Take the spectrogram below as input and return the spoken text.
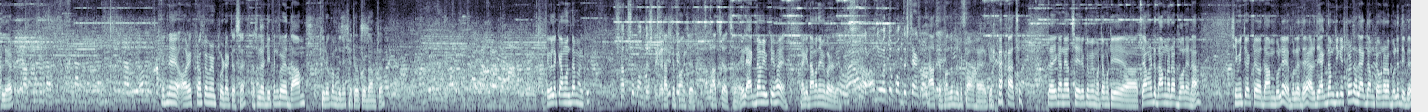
প্লেয়ার এখানে অনেক রকমের প্রোডাক্ট আছে। আসলে ডিপেন্ড করে দাম কীরকম জিনিস সেটার উপরে দামটা এগুলো কেমন দাম আর কি? সাতশো পঞ্চাশ টাকা। সাতশো পঞ্চাশ। আচ্ছা আচ্ছা। এগুলো একদমে বিক্রি হয়? নাকি দামাদামি করা যায় আচ্ছা পঞ্চাশ টাকা কম হয় আর কি। আচ্ছা তো এখানে হচ্ছে এরকমই মোটামুটি তেমন একটা দাম ওনারা বলে না। সীমিত একটা দাম বলে বলে দেয়। আর যদি একদম জিজ্ঞেস করেন তাহলে একদমটা ওনারা বলে দিবে।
